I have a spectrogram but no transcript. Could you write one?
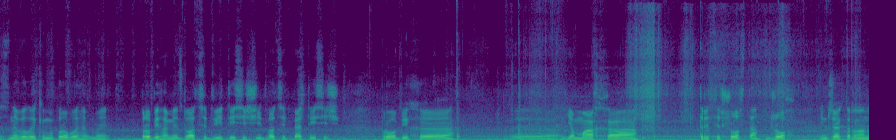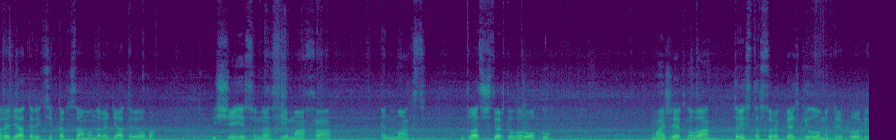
з невеликими пробігами, пробігами 22 тисячі, 25 тисяч пробіг. Е, е, Yamaha 36 джог, інжекторна на радіаторі, ці так само на радіаторі оба. І ще є у нас Yamaha NMAX 24 року майже як нова, 345 кілометрів пробіг.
